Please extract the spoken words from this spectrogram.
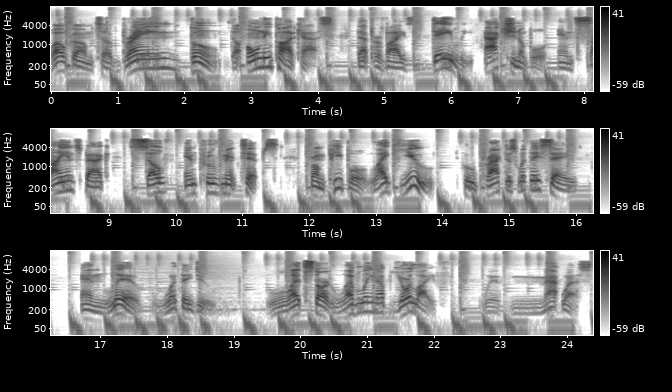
Welcome to Brain Boom, the only podcast that provides daily, actionable, and science backed self improvement tips from people like you who practice what they say and live what they do. Let's start leveling up your life with Matt West.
